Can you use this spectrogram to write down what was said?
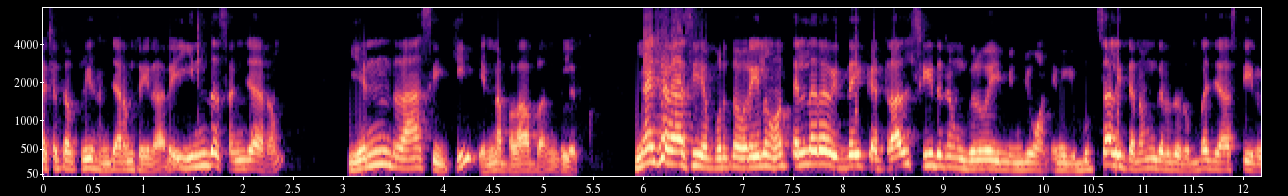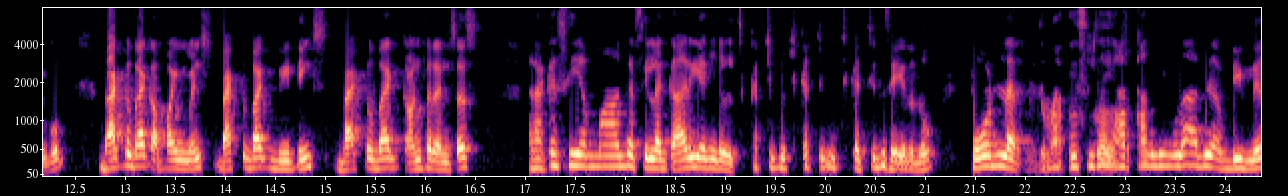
நட்சத்திரத்திலையும் சஞ்சாரம் செய்கிறாரு. இந்த சஞ்சாரம் என் ராசிக்கு என்ன பலாபலன்கள் இருக்கும் மேஷராசியை பொறுத்த பொறுத்தவரையிலும் தெல்லற வித்தை கற்றால் சீடனும் குருவை மிஞ்சுவான். இன்னைக்கு புட்சாலித்தனம்ங்கிறது ரொம்ப ஜாஸ்தி இருக்கும். Back to back appointments back to back meetings back to back conferences ரகசியமாக சில காரியங்கள் கச்சு பூச்சி கச்சு பூச்சி கச்சுன்னு செய்யறதும் ஃபோனில் மெதுவாக பேசுங்க யார் காதலையும் அப்படின்னு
